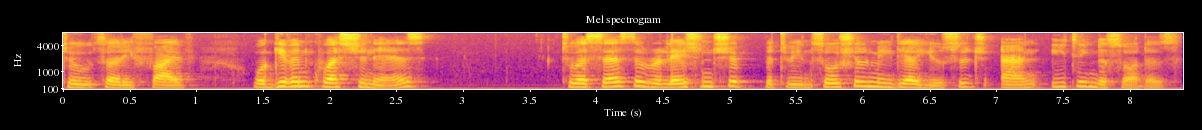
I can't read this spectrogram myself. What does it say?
to 35 were given questionnaires to assess the relationship between social media usage and eating disorders.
